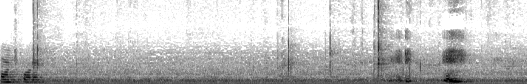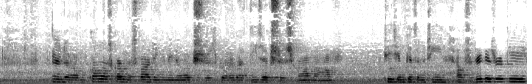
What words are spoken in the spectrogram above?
Orange bordered. and um, Carlos Cardinals fighting any no extras, but I got these extras from um, TTM Kid 17, Alex Rodriguez rookie,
